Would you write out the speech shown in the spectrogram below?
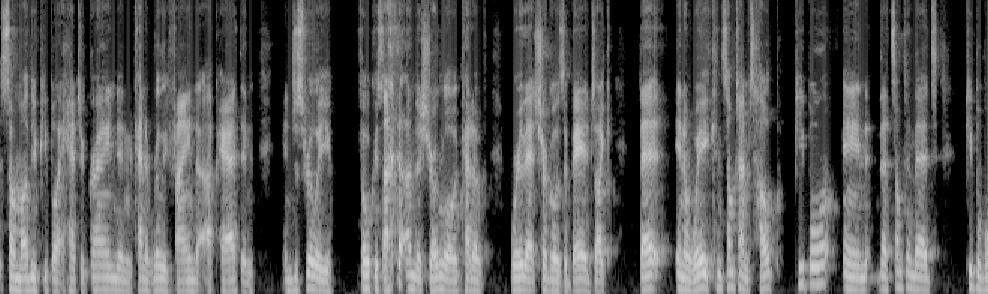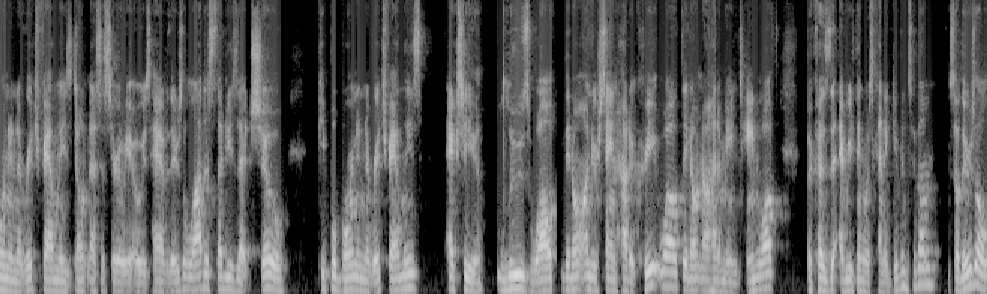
some other people that had to grind and kind of really find a path and and just really focus on, on the struggle and kind of wear that struggle as a badge like that in a way can sometimes help people and that's something that people born into rich families don't necessarily always have there's a lot of studies that show people born into rich families actually lose wealth they don't understand how to create wealth they don't know how to maintain wealth because everything was kind of given to them so there's a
